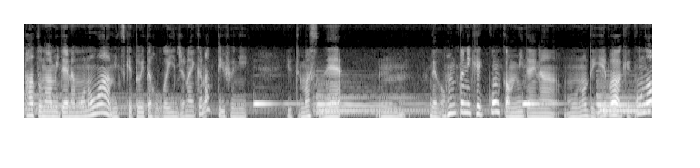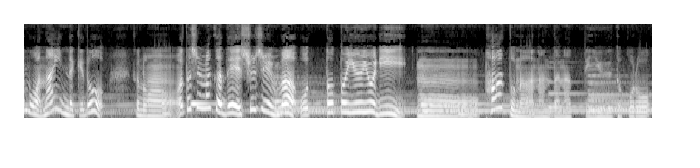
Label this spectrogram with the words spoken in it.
パートナーみたいなものは見つけといた方がいいんじゃないかなっていうふうに言ってますね。うん。だから本当に結婚観みたいなもので言えば、結婚願望はないんだけど、その、私の中で主人は夫というより、もう、パートナーなんだなっていうところ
